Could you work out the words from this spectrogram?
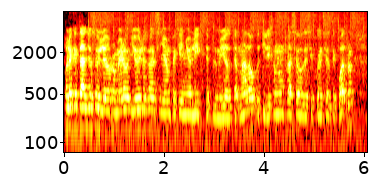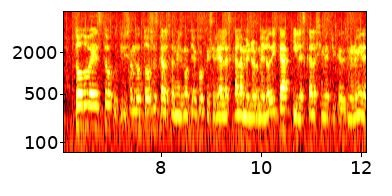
Hola, ¿qué tal? Yo soy Leo Romero y hoy les voy a enseñar un pequeño lick de plumillo alternado utilizando un fraseo de secuencias de 4. Todo esto utilizando dos escalas al mismo tiempo, que sería la escala menor melódica y la escala simétrica disminuida.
